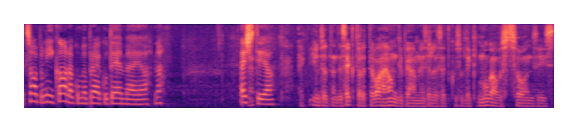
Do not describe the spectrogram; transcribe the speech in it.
et saab ju nii ka, nagu me praegu teeme ja noh, hästi ja ehk ilmselt nende sektorite vahe ongi peamine selles, et kui sul tekib mugavustsoon, siis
